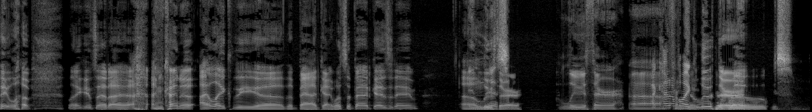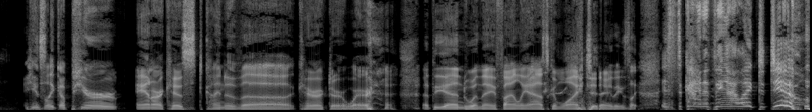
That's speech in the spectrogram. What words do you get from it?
really love. Like I said, I I'm kind of I like the uh the bad guy. What's the bad guy's name? Uh, In this- Luther. Uh I kind of like the- Luther. the he's like a pure anarchist kind of uh character where at the end when they finally ask him why he did anything he's like it's the kind of thing i like to do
